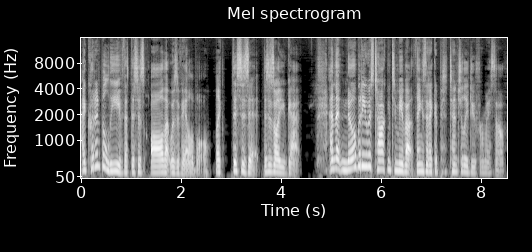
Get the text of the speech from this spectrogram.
I couldn't believe that this is all that was available. Like, this is it. This is all you get. And that nobody was talking to me about things that I could potentially do for myself.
